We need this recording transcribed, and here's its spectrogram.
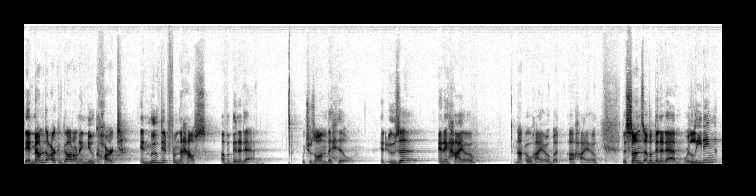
They had mounted the ark of God on a new cart and moved it from the house of Abinadab, which was on the hill. And Uzzah and Ahio, not Ohio, but Ahio, the sons of Abinadab, were leading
